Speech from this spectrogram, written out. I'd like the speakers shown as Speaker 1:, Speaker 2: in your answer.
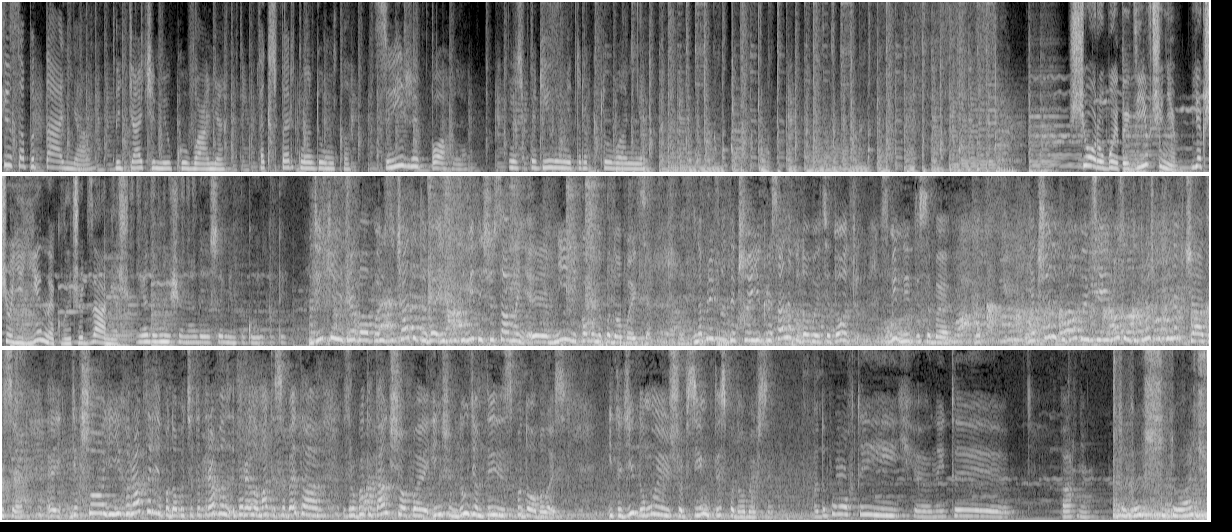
Speaker 1: Дорослі запитання, дитяче мілкування, експертна думка, свіжий погляд, несподівані трактування.
Speaker 2: Що робити дівчині, якщо її не кличуть заміж?
Speaker 1: Я думаю, що треба самим покликати.
Speaker 3: Дівчині треба позичати тебе і зрозуміти, що саме е, в ній нікому не подобається. Наприклад, якщо її краса не подобається, то змінити себе. Якщо не подобається її розум, то трошки понавчатися. Е, Якщо її характер не подобається, то треба переламати себе та зробити так, щоб е, іншим людям ти сподобалась. І тоді думаю, що всім ти сподобаєшся.
Speaker 1: Допомогти їй е, знайти парня. В таких ситуаціях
